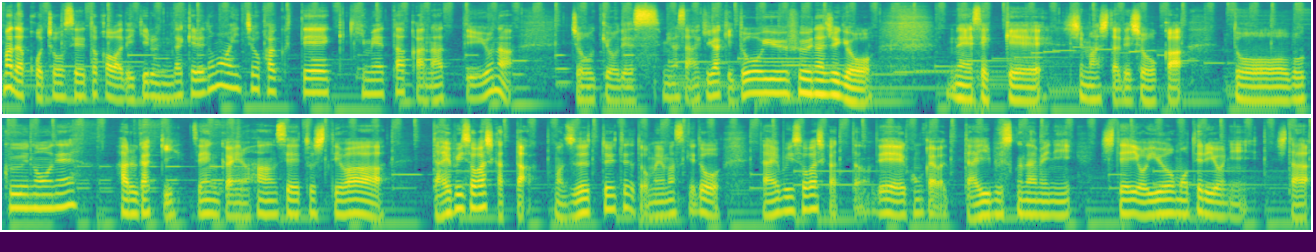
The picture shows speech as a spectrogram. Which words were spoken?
まだこう調整とかはできるんだけれども一応確定決めたかなっていうような状況です。皆さん秋学期どういう風な授業をね設計しましたでしょうかと僕のね春学期前回の反省としてはだいぶ忙しかった、もうずっと言ってたと思いますけどだいぶ忙しかったので今回はだいぶ少なめにして余裕を持てるようにした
